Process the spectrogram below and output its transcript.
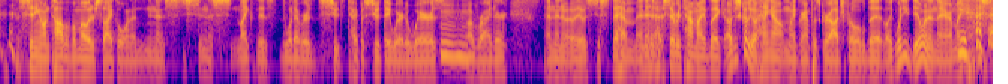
sitting on top of a motorcycle and in, in this in this like this whatever suit type of suit they wear to wear as Mm-hmm. a rider. And then it, it was just them. And then so every time I like, I'm just gonna go hang out in my grandpa's garage for a little bit. Like, what are you doing in there? I'm like, Yeah. just,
